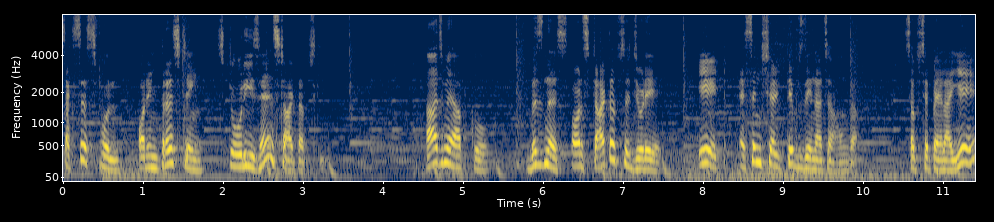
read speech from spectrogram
सक्सेसफुल और इंटरेस्टिंग स्टोरीज हैं स्टार्टअप्स की। आज मैं आपको बिज़नेस और स्टार्टअप से जुड़े एट एसेंशियल टिप्स देना चाहूँगा। सबसे पहला ये,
